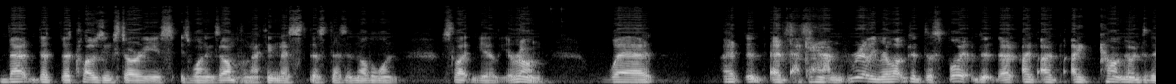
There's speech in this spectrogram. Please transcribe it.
that the, the closing story is, is one example, and I think there's there's there's another one slightly earlier on where. I, I, again, I'm really reluctant to spoil. I, I, I can't go into the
